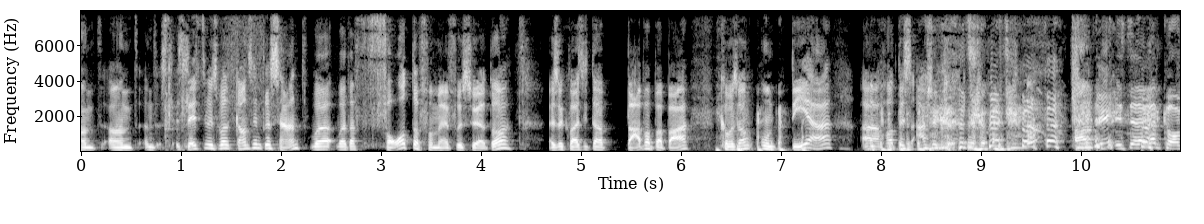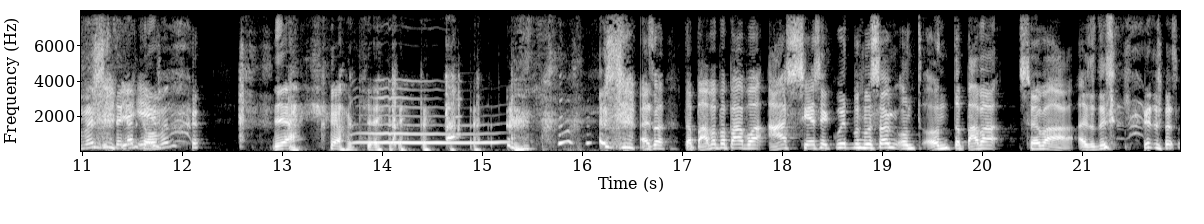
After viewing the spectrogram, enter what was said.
und, und, und das letzte Mal, das war ganz interessant, war, war der Vater von meinem Friseur da, also quasi der Barber Baba, kann man sagen, und der äh, hat das auch schon ganz gut gemacht. Ah, ist der da gerade kommen? Ist der Ja, gerade eben. kommen? Ja, ja, okay. Also der Baba Baba war auch sehr, sehr gut, muss man sagen, und, und der Baba selber auch. Also das, das was,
